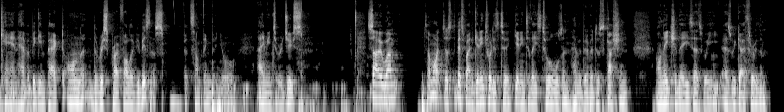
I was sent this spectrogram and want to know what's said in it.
can have a big impact on the risk profile of your business if it's something that you're aiming to reduce. So, um, so I might just the best way to get into it is to get into these tools and have a bit of a discussion on each of these as we as we go through them.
